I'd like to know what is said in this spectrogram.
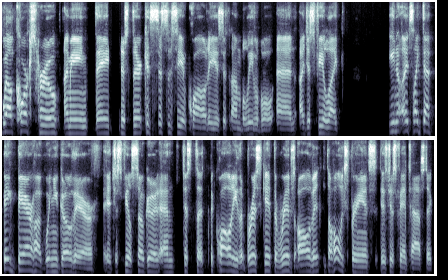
Well, Corkscrew. I mean, they just their consistency of quality is just unbelievable, and I just feel like, you know, it's like that big bear hug when you go there. It just feels so good, and just the, the quality of the brisket, the ribs, all of it, the whole experience is just fantastic.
